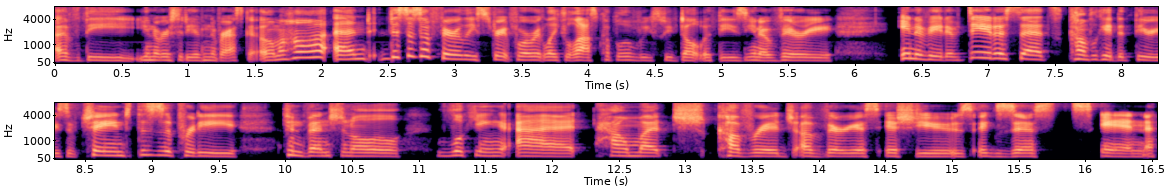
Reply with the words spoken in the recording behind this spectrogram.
of the University of Nebraska Omaha. And this is a fairly straightforward, like the last couple of weeks, we've dealt with these, you know, very innovative data sets, complicated theories of change. This is a pretty conventional looking at how much coverage of various issues exists in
